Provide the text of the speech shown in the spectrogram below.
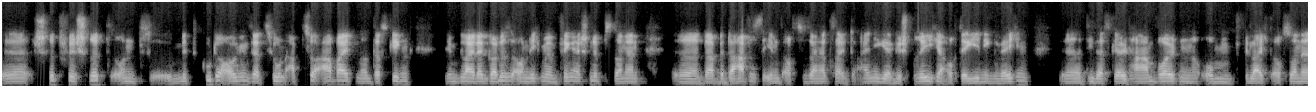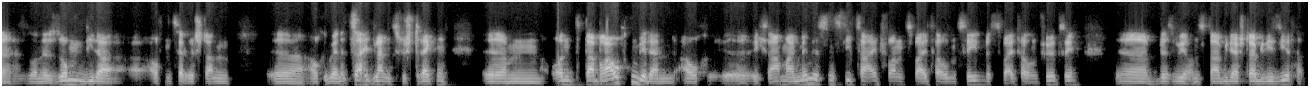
äh, Schritt für Schritt und äh, mit guter Organisation abzuarbeiten. Und das ging eben leider Gottes auch nicht mit dem Fingerschnips, sondern äh, da bedarf es eben auch zu seiner Zeit einiger Gespräche, auch derjenigen welchen, äh, die das Geld haben wollten, um vielleicht auch so eine, so eine Summen, die da auf dem Zettel standen, äh, auch über eine Zeit lang zu strecken. Ähm, und da brauchten wir dann auch, äh, ich sage mal, mindestens die Zeit von 2010 bis 2014, bis wir uns da wieder stabilisiert hatten.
